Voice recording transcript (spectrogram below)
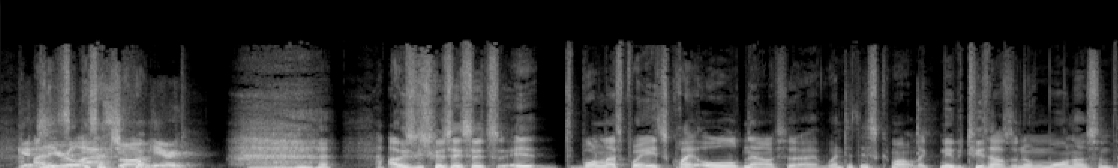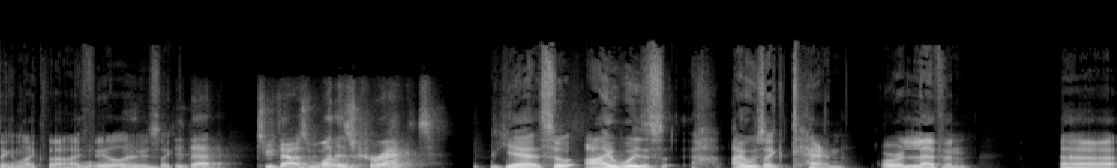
Get And to your last song quite- here. I was just going to say. So it's it, one last point. It's quite old now. So uh, when did this come out? Like maybe two thousand and one or something like that. I feel it was like did that 2001 is correct. yeah. So I was I was like ten or eleven, uh,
